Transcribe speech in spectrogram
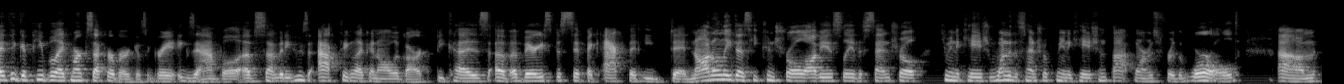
I think of people like Mark Zuckerberg as a great example of somebody who's acting like an oligarch because of a very specific act that he did. Not only does he control, obviously, the central communication, one of the central communication platforms for the world, um,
